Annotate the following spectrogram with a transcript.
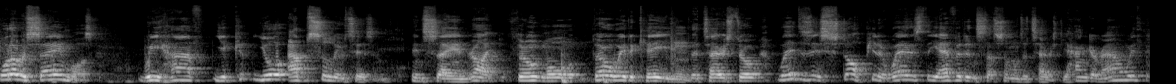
What I was saying was, we have you, your absolutism in saying, right, throw more, throw away the key, Hmm. the terrorist throw. Where does it stop? You know, where's the evidence that someone's a terrorist? You hang around with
